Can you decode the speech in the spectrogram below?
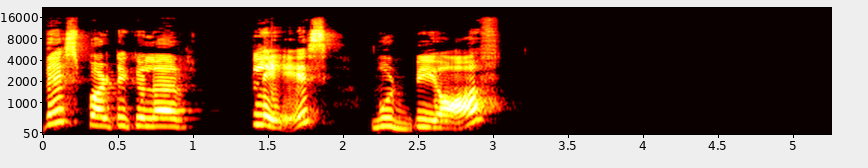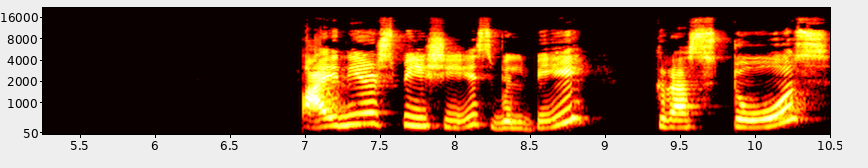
this particular place would be of pioneer species will be crustose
